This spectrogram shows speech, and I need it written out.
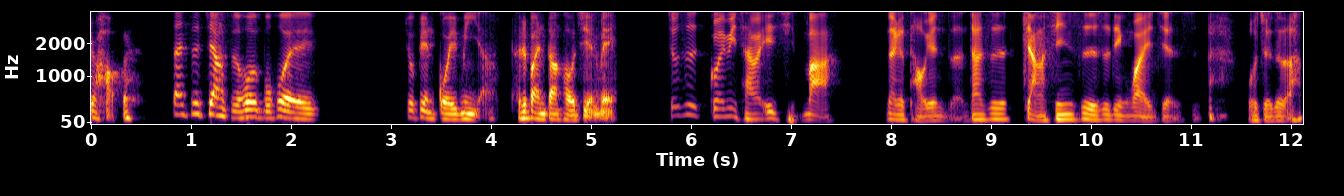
就好了，但是这样子会不会就变闺蜜啊？她就把你当好姐妹，就是闺蜜才会一起骂那个讨厌的人，但是讲心事是另外一件事，我觉得啦。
